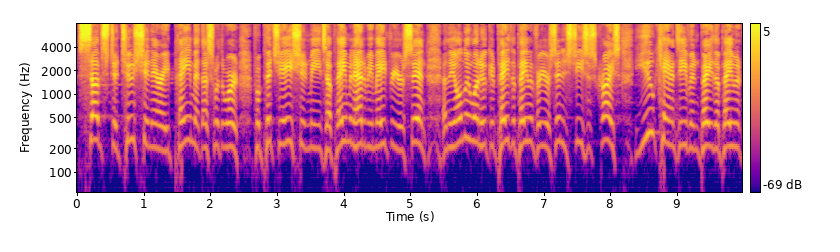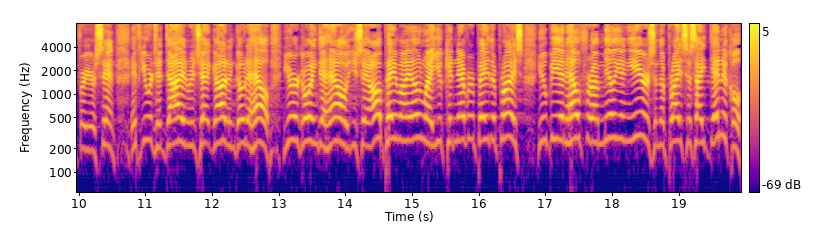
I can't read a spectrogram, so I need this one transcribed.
substitutionary payment. That's what the word propitiation means. A payment had to be made for your sin and the only one who could pay the payment for your sin is Jesus Christ. You can't even pay the payment for your sin. If you were to die and reject God and go to hell, you're going to hell. You say, I'll pay my own way. You can never pay the price. You'll be in hell for a million years and the price is identical.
